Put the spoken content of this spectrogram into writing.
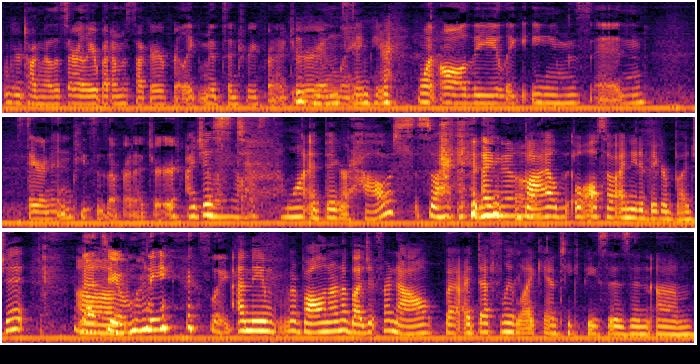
we were talking about this earlier, but I'm a sucker for like mid-century furniture and like Mm-hmm. Same here. want all the like Eames and Saarinen pieces of furniture. I just want a bigger house so I can I know. buy. All the, well, also I need a bigger budget. that Um, too. Money. it's like I mean, we're balling on a budget for now, but I definitely like antique pieces, and um,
